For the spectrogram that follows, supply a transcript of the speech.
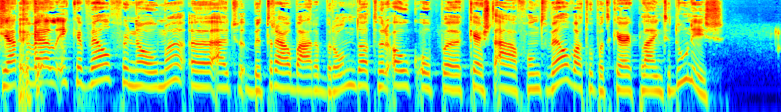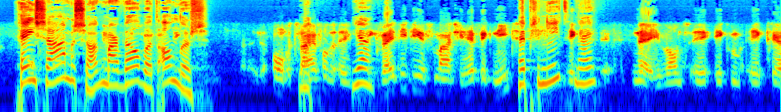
Ja, terwijl ik heb wel vernomen uh, uit betrouwbare bron... dat er ook op uh, kerstavond wel wat op het Kerkplein te doen is. Geen samenzang, maar wel wat anders. Ongetwijfeld. Maar, ik, ja. ik, weet niet, die informatie heb ik niet. Heb je niet? Ik, nee. Nee, want ik, ik, ik, uh,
